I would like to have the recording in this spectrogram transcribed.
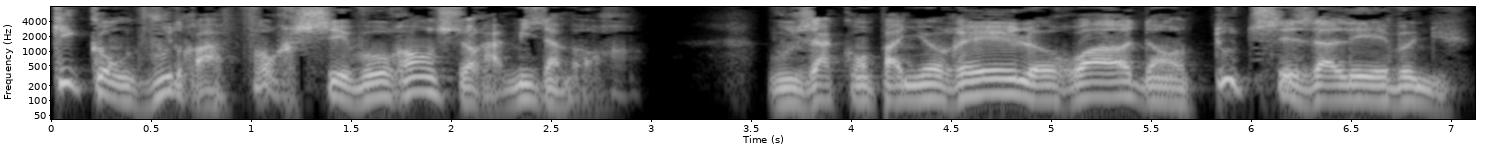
Quiconque voudra forcer vos rangs sera mis à mort. Vous accompagnerez le roi dans toutes ses allées et venues.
